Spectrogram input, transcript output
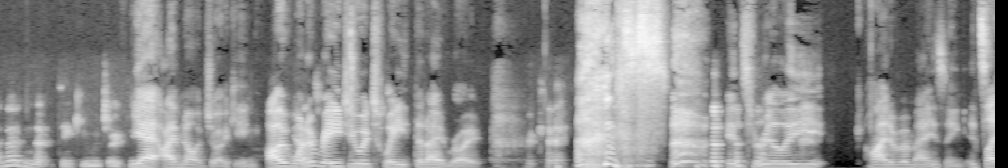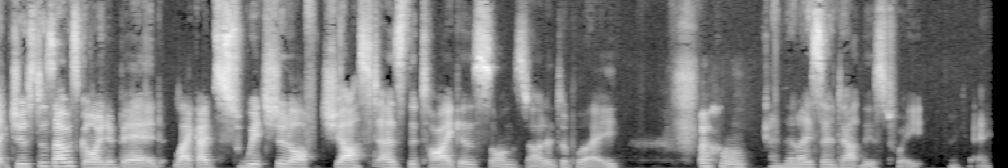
I don't think you were joking. Yeah, I'm not joking. I want to read you a tweet that I wrote. Okay. it's, it's really kind of amazing. It's like just as I was going to bed, like I'd switched it off just as the Tigers song started to play. Uh-huh. And then I sent out this tweet. Okay.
